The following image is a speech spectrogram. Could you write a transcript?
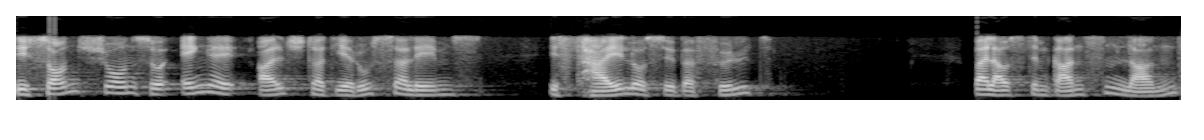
Die sonst schon so enge Altstadt Jerusalems ist heillos überfüllt weil aus dem ganzen Land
